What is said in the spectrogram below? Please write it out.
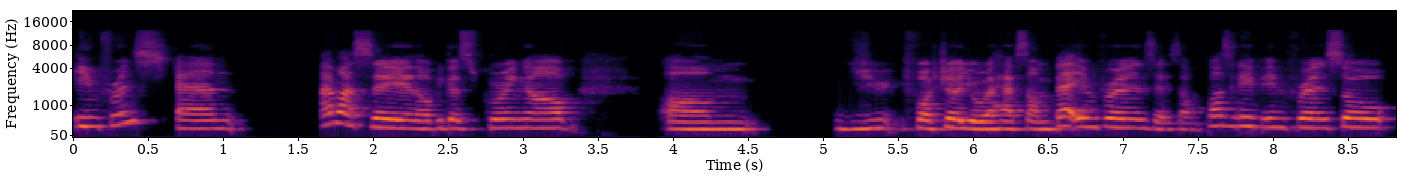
influence. And I must say, you know, because growing up, um, you for sure you will have some bad influence and some positive influence. So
